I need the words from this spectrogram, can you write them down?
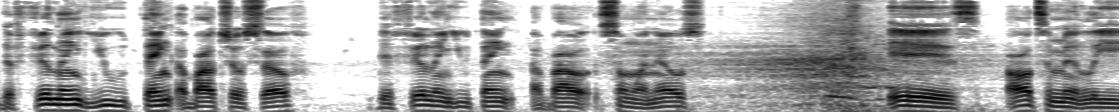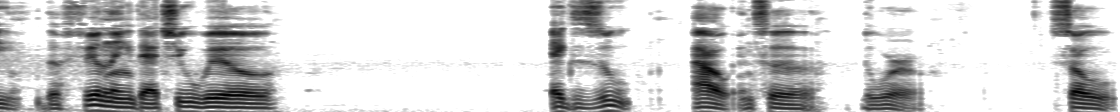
the feeling you think about yourself, the feeling you think about someone else is ultimately the feeling that you will exude out into the world. So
